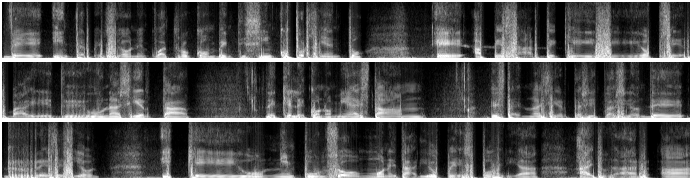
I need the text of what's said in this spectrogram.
de intervención en 4,25%, eh, a pesar de que se observa eh, una cierta, de que la economía está, está en una cierta situación de recesión y que un impulso monetario pues podría ayudar a,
